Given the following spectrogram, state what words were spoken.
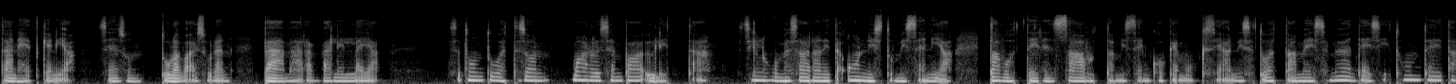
tämän hetken ja sen sun tulevaisuuden päämäärän välillä ja se tuntuu, että se on mahdollisempaa ylittää. Silloin kun me saadaan niitä onnistumisen ja tavoitteiden saavuttamisen kokemuksia, niin se tuottaa meissä myönteisiä tunteita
